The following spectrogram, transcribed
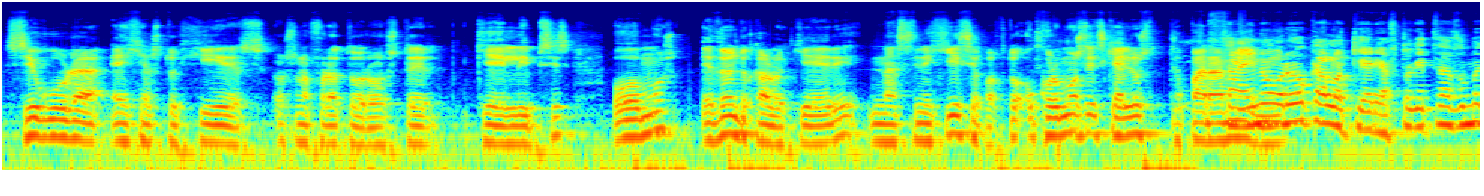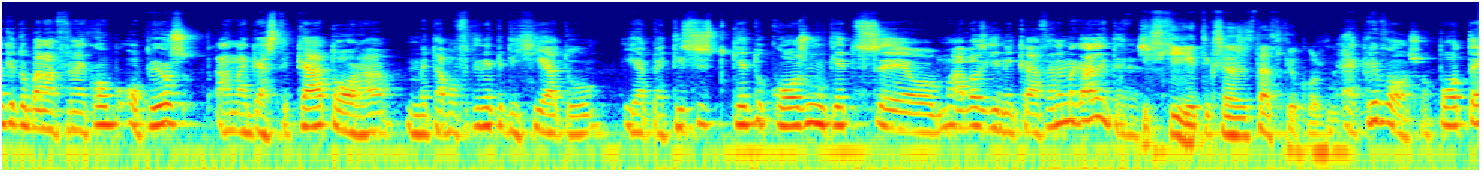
Σίγουρα έχει αστοχίες όσον αφορά το ρόστερ και ελλείψεις. Όμως, εδώ είναι το καλοκαίρι να συνεχίσει από αυτό. Ο κορμός έτσι κι αλλιώς θα παραμείνει. Θα είναι ωραίο καλοκαίρι αυτό γιατί θα δούμε και τον Παναθηναϊκό, ο οποίος αναγκαστικά τώρα, μετά από αυτή την επιτυχία του, οι απαιτήσεις και του κόσμου και της ομάδας γενικά θα είναι μεγαλύτερες. Ισχύει γιατί ξαναζητάθηκε ο κόσμος. Ακριβώς. Οπότε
